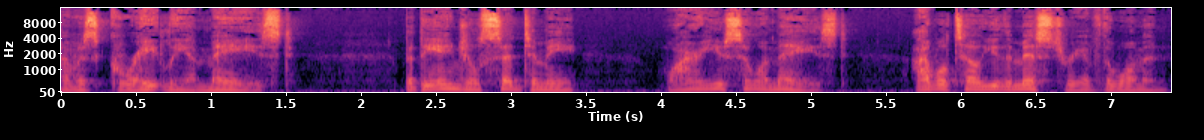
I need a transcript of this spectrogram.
I was greatly amazed. But the angel said to me, Why are you so amazed? I will tell you the mystery of the woman,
